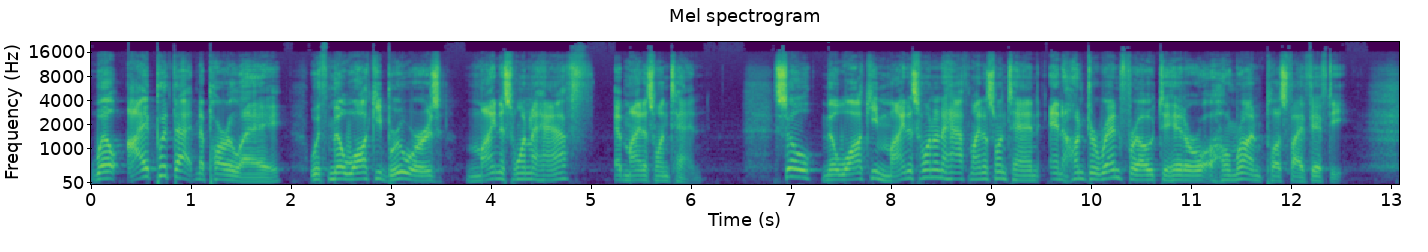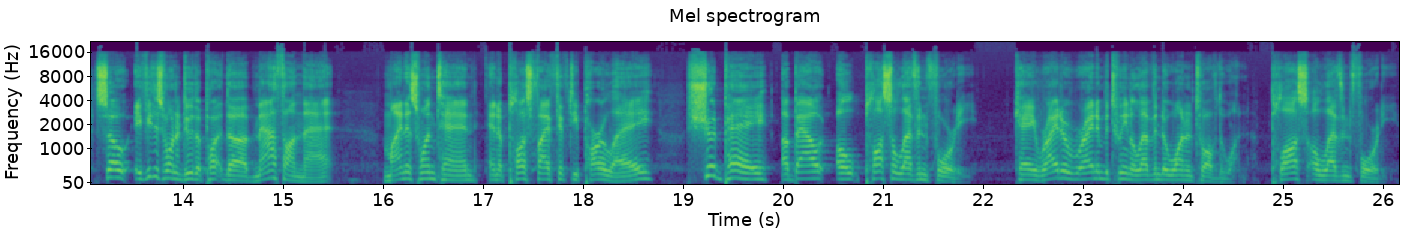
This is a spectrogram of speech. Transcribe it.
Well, I put that in a parlay with Milwaukee Brewers minus one and a half at minus 110. So Milwaukee minus one and a half, minus 110, and Hunter Renfroe to hit a home run plus 550. So if you just want to do the, the math on that, minus 110 and a plus 550 parlay should pay about a plus 1140. Okay, right, right in between 11 to 1 and 12 to 1, plus 1140.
